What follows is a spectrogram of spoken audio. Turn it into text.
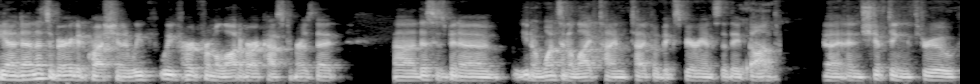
Yeah, Dan, that's a very good question. And we've we've heard from a lot of our customers that uh, this has been a you know once in a lifetime type of experience that they've yeah. gone through uh, and shifting through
